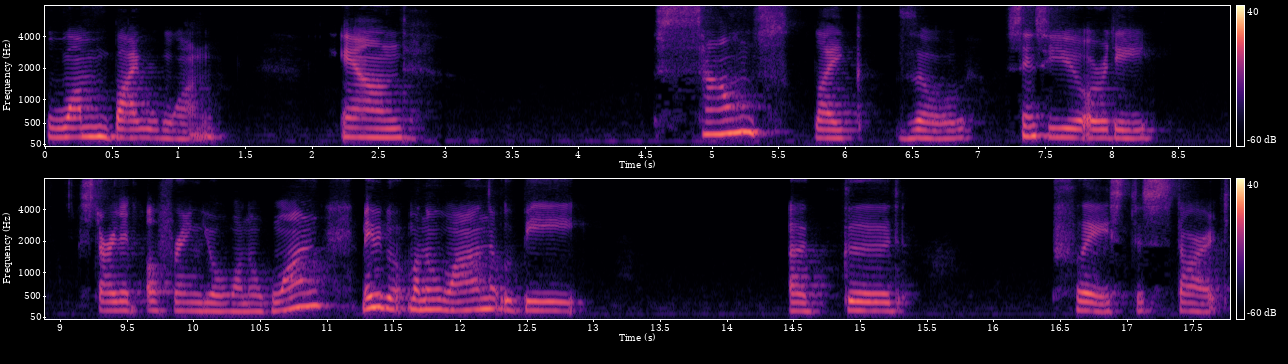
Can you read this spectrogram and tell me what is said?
one by one. And sounds like though, since you already started offering your one-on-one, maybe one-on-one would be a good place to start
